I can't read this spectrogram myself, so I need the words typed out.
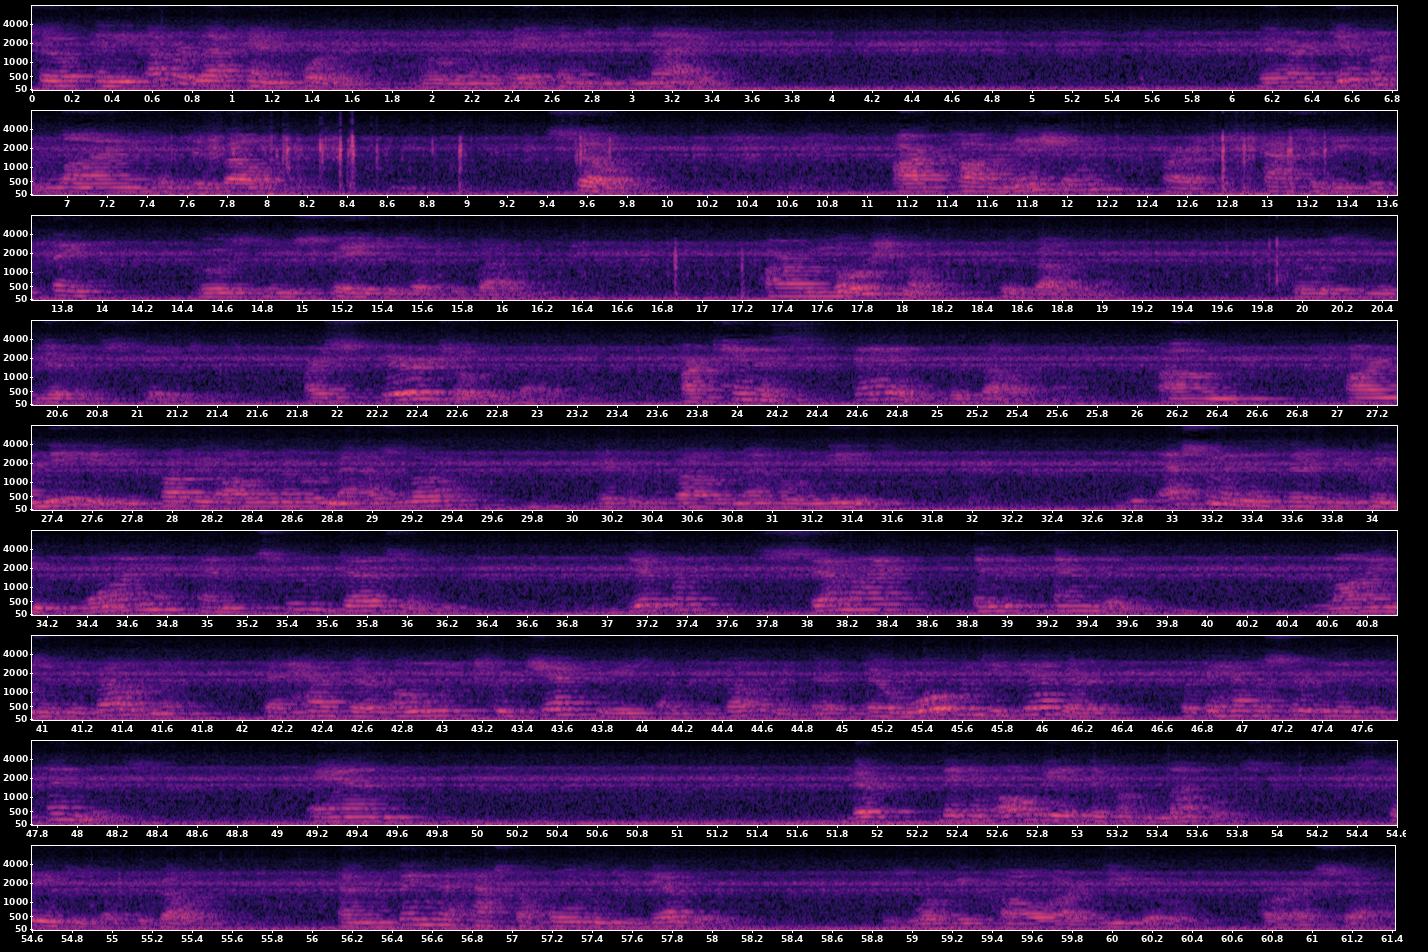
So in the upper left-hand quadrant, where we're going to pay attention tonight, there are different lines of development. So our cognition, our capacity to think, goes through stages of development. Our emotional development goes through different stages our spiritual development, our kinesthetic development, um, our needs. You probably all remember Maslow, different developmental needs. The estimate is there's between one and two dozen different semi-independent lines of development that have their own trajectories of development. They're, they're woven together, but they have a certain independence. And they can all be at different levels, stages of development. And the thing that has to hold them together is what we call our ego or ourself.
